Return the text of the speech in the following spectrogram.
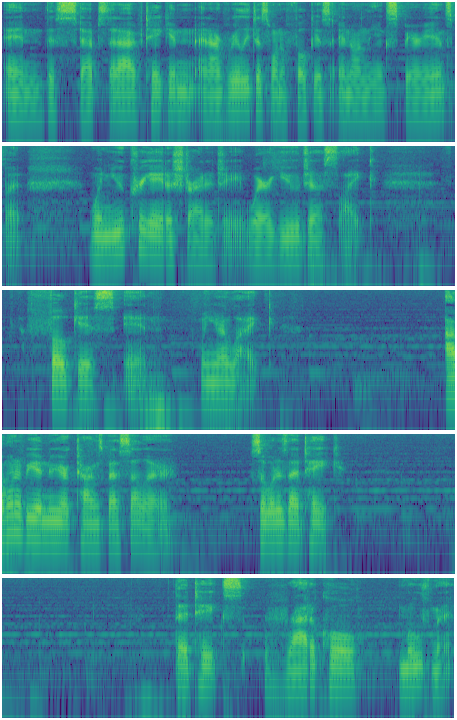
and the steps that I've taken. And I really just want to focus in on the experience. But when you create a strategy where you just like focus in, when you're like, I want to be a New York Times bestseller. So, what does that take? that takes radical movement.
